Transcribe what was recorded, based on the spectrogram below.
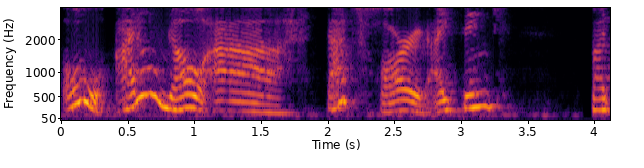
Oh, I don't know. Uh, that's hard. I think my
